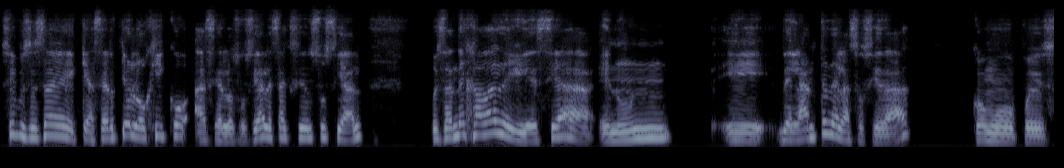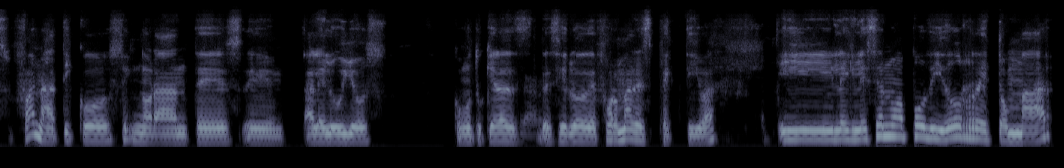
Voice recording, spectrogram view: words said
Sí, pues ese quehacer teológico hacia lo social, esa acción social, pues han dejado a la iglesia en un, eh, delante de la sociedad, como pues fanáticos, ignorantes, eh, aleluyos, como tú quieras decirlo, de forma despectiva. Y la iglesia no ha podido retomar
